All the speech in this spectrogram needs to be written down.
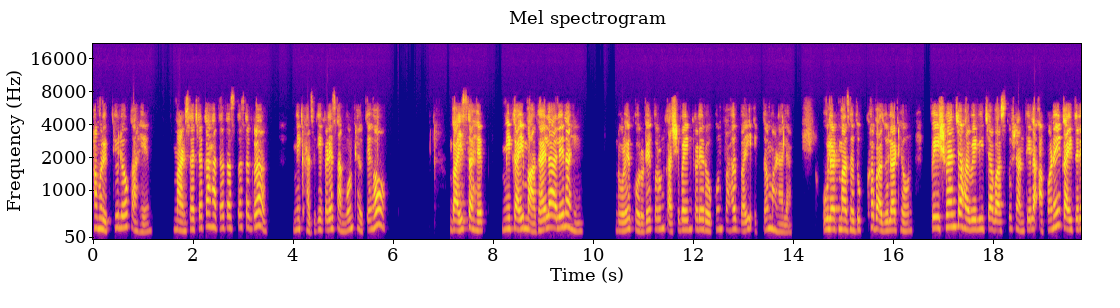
हा मृत्यू लोक आहे. माणसाच्या का हातात असतं सगळं? मी खाजगीकडे सांगून ठेवते हो. बाईसाहेब मी काही मागायला आले नाही. डोळे कोरडे करून काशीबाईंकडे रोखून पाहत बाई एकदम म्हणाल्या उलट माझं दुःख बाजूला ठेवून पेशव्यांच्या हवेलीच्या वास्तुशांतीला आपणही काहीतरी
